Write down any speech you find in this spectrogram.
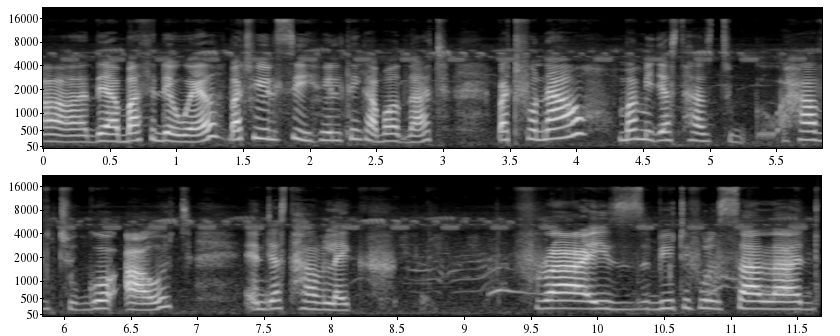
uh, their birthday well. But we'll see. We'll think about that. But for now, mommy just has to have to go out and just have like fries, beautiful salad,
